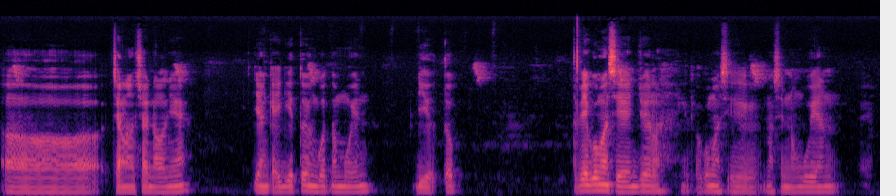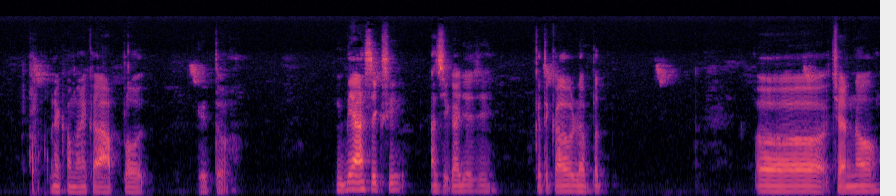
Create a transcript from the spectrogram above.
uh, channel-channelnya yang kayak gitu yang gue temuin di YouTube. Tapi ya gue masih enjoy lah gitu. Gue masih masih nungguin mereka mereka upload gitu. Ini asik sih asik aja sih. Ketika lo dapet uh, channel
